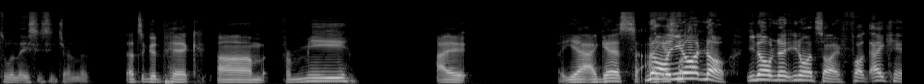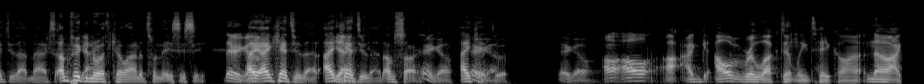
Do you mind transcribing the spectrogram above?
to win the ACC tournament. That's a good pick. Um, for me, I, yeah, I guess. I No, guess you know what? No, you know, no, you know what? Sorry, fuck, I can't do that, Max. I'm picking Yeah. North Carolina to win the ACC. There you go. I, I can't do that. I Yeah. can't do that. I'm sorry. there you go. I There you can't go. do it. There you go. I'll I'll I, I'll reluctantly take on. No, I,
